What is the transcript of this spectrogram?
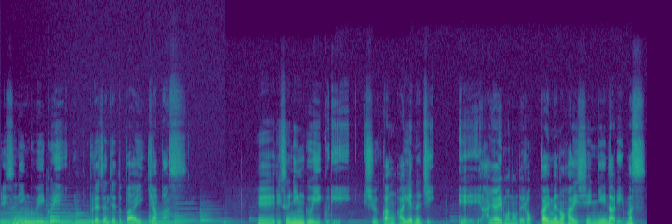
Listening Weekly presented by Campus、えー、リスニングウィークリー週刊 ING、えー、早いもので6回目の配信になります、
